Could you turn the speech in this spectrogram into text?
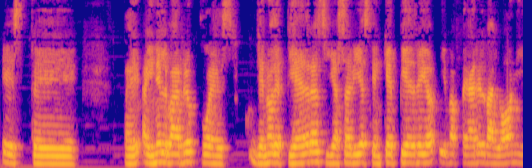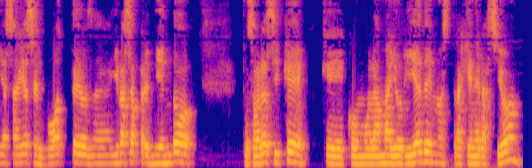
este, ahí, en el barrio pues lleno de piedras y ya sabías que en qué piedra iba a pegar el balón y ya sabías el bote, o sea, ibas aprendiendo pues ahora sí que, que como la mayoría de nuestra generación.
